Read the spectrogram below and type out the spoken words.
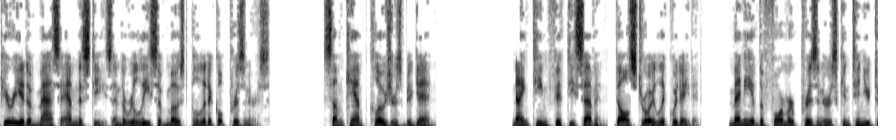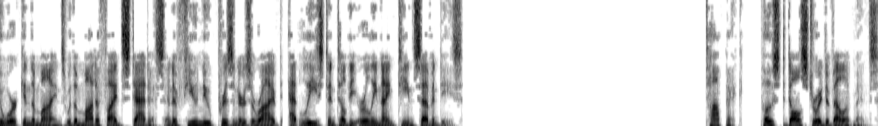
period of mass amnesties and the release of most political prisoners. Some camp closures begin. 1957, Dalstroy liquidated. Many of the former prisoners continued to work in the mines with a modified status and a few new prisoners arrived, at least until the early 1970s. Post-Dalstroy developments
